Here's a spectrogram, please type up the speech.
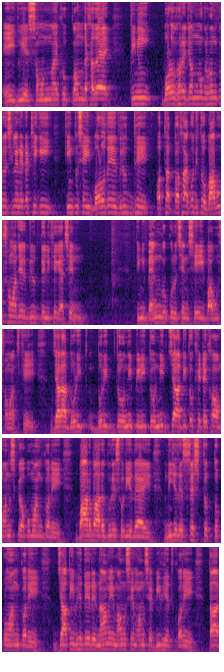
এই দুইয়ের সমন্বয় খুব কম দেখা দেয়। তিনি বড় ঘরে জন্মগ্রহণ করেছিলেন, এটা ঠিকই, কিন্তু সেই বড়দের বিরুদ্ধে অর্থাৎ তথাকথিত বাবু সমাজের বিরুদ্ধে লিখে গেছেন। তিনি ব্যঙ্গ করেছেন সেই বাবু সমাজকে, যারা দরিদ্র, নিপীড়িত, নির্যাতিত, খেটে খাওয়া মানুষকে অপমান করে, বারবার দূরে সরিয়ে দেয়, নিজেদের শ্রেষ্ঠত্ব প্রমাণ করে, জাতিভেদের নামে মানুষে মানুষে বিভেদ করে, তার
